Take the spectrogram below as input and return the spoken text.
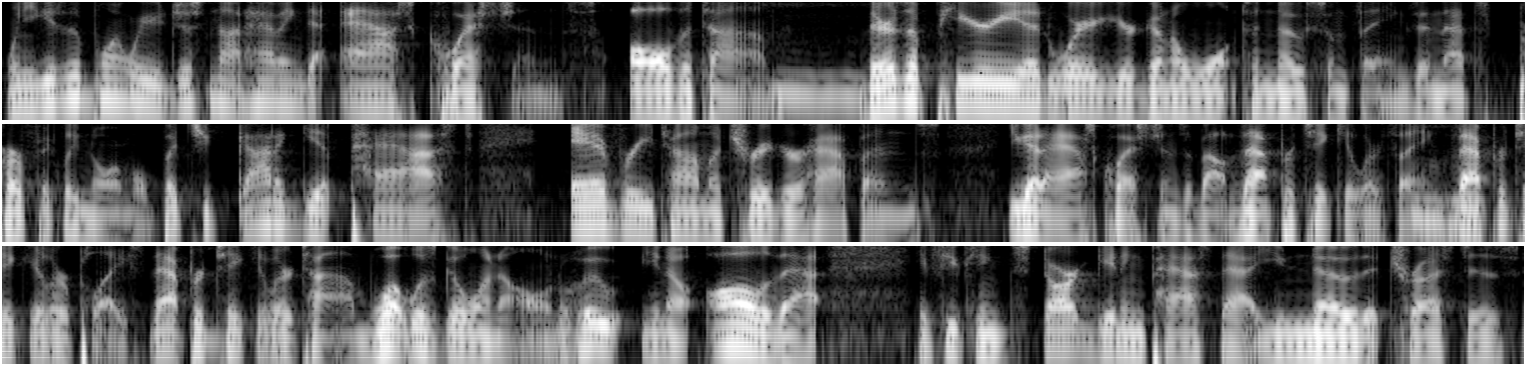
when you get to the point where you're just not having to ask questions all the time, there's a period where you're going to want to know some things, and that's perfectly normal. But you got to get past every time a trigger happens. You got to ask questions about that particular thing, mm-hmm. that particular place, that particular time, what was going on, who, you know, all of that. If you can start getting past that, you know that trust is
